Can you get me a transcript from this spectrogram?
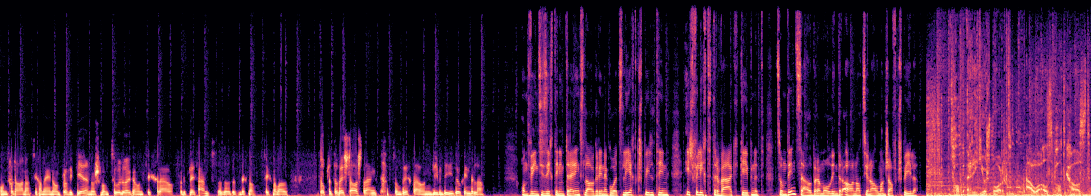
Und von der A-Nazi kann man enorm profitieren, nur schon vom Zuschauen und sicher auch von der Präsenz. Also dass man noch, sich noch doppelt so fest anstrengt, um sich auch einen bleibenden Eindruck hinterlassen. Und wenn sie sich dann im Trainingslager in ein gutes Licht gespielt haben, ist vielleicht der Weg geebnet, um dann selber einmal in der A-Nationalmannschaft zu spielen. Top Regiosport, auch als Podcast.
